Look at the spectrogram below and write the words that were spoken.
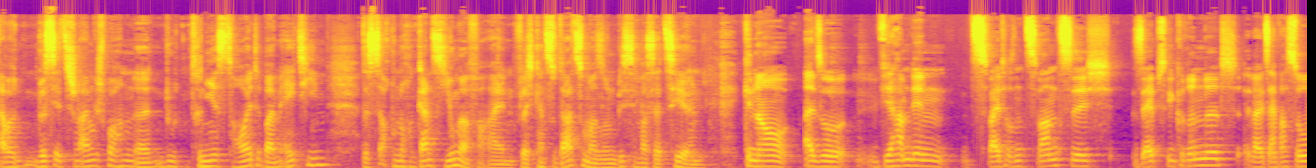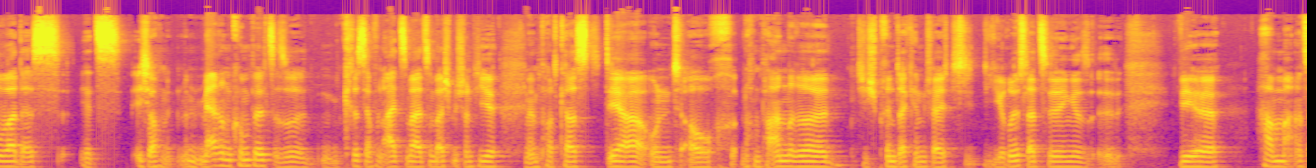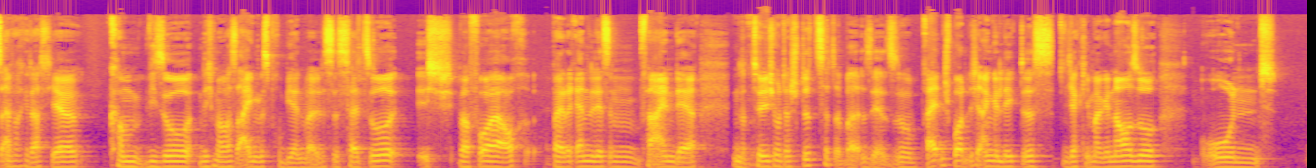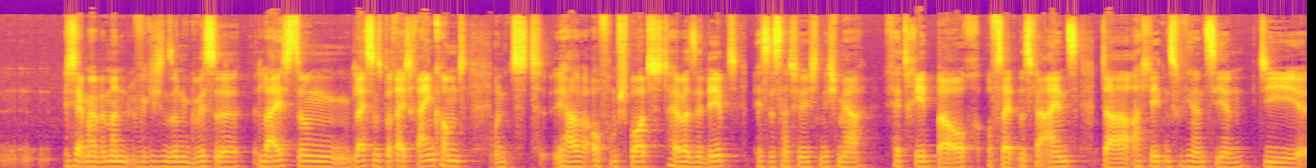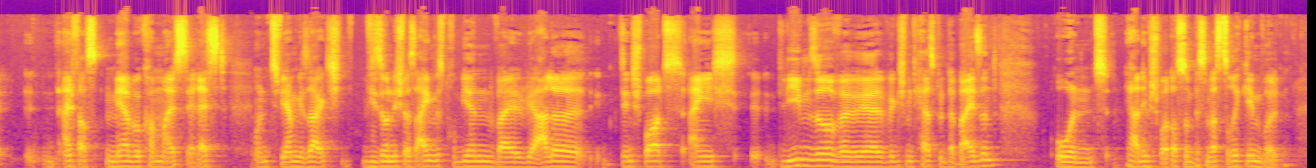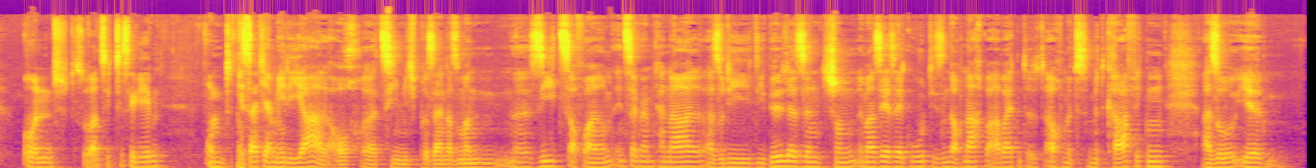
Aber du hast jetzt schon angesprochen, äh, du trainierst heute beim A-Team. Das ist auch noch ein ganz junger Verein. Vielleicht kannst du dazu mal so ein bisschen was erzählen. Genau, also wir haben den 2020 selbst gegründet, weil es einfach so war, dass jetzt ich auch mit, mit mehreren Kumpels, also Christian von Eizen war zum Beispiel schon hier im Podcast, der und auch noch ein paar andere, die Sprinter kennen vielleicht die Rösler-Zwillinge. Äh, wir haben uns einfach gedacht, ja, komm, wieso nicht mal was eigenes probieren, weil es ist halt so, ich war vorher auch bei Rennel jetzt im Verein, der natürlich unterstützt hat, aber sehr so breitensportlich angelegt ist, Jakima genauso und ich sag mal, wenn man wirklich in so eine gewisse Leistung, Leistungsbereich reinkommt und ja auch vom Sport teilweise lebt, ist es natürlich nicht mehr vertretbar, auch auf Seiten des Vereins, da Athleten zu finanzieren, die einfach mehr bekommen als der Rest. Und wir haben gesagt, wieso nicht was eigenes probieren, weil wir alle den Sport eigentlich lieben so, weil wir wirklich mit Herzblut dabei sind und ja, dem Sport auch so ein bisschen was zurückgeben wollten. Und so hat sich das ergeben. Und ihr seid ja medial auch äh, ziemlich präsent. Also man äh, sieht's auf eurem Instagram-Kanal. Also die, die Bilder sind schon immer sehr, sehr gut. Die sind auch nachbearbeitet, auch mit, mit Grafiken. Also ihr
